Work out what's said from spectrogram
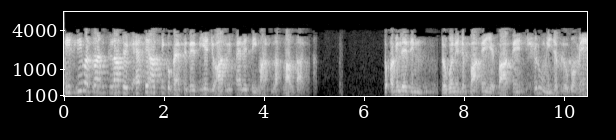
تیسری مرتبہ نکلا تو ایک ایسے آدمی کو پیسے دے دیے جو آدمی پہلے سے ہی مالدار تھا۔ تو اگلے دن لوگوں نے جب باتیں، یہ باتیں شروع ہوئی جب لوگوں میں،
